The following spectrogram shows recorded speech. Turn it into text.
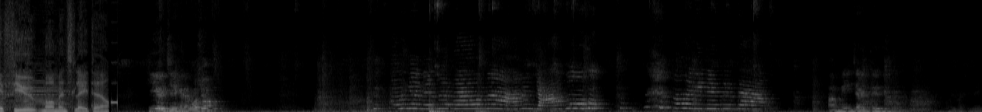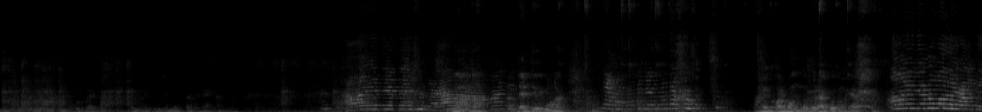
A few moments later. কি হয়েছে এখানে বসো। না আমি যাইতে দিব না। না না আমি যাইতে না। ঘর বন্ধ করে রাখব তোমাকে আজকে। আমাকে কেন বললে কালকে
